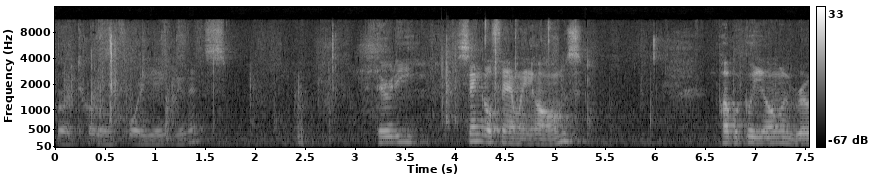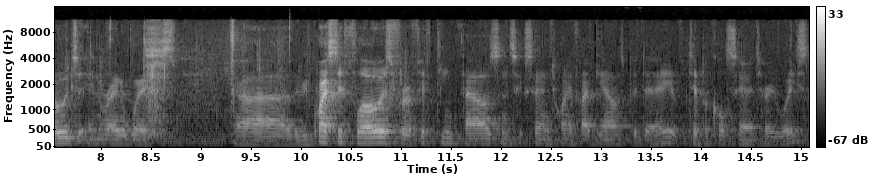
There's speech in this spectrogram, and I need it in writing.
for a total of 48 units. 30 single-family homes publicly owned roads and right-of-ways. Uh, The requested flow is for 15,625 gallons per day of typical sanitary waste.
